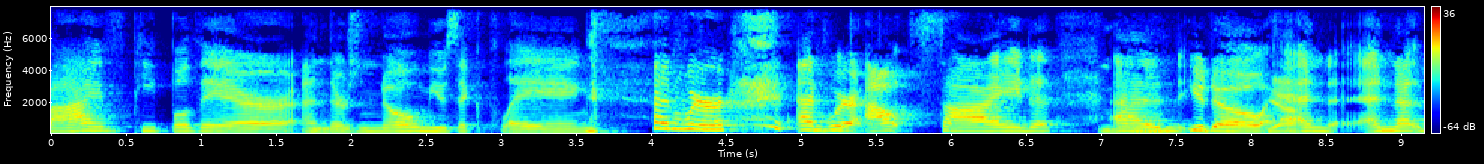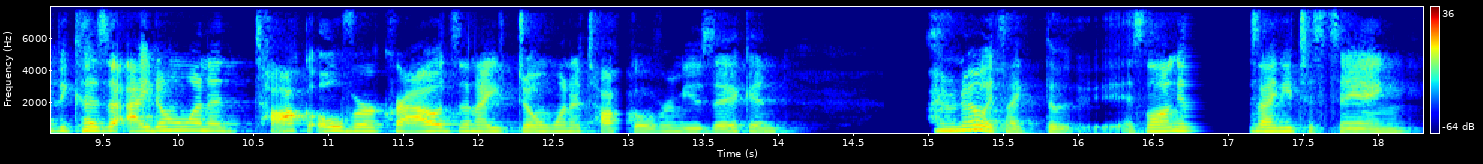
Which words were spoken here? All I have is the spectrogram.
five people there and Mhm. there's no music playing and we're and we're outside Mhm. and you know Yeah. and and that, because i don't want to talk over crowds and i don't want to talk over music and i don't know it's like the as long as i need to sing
